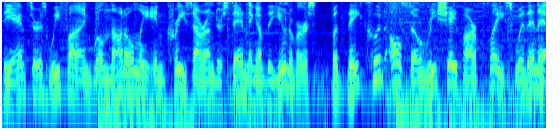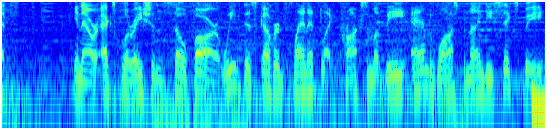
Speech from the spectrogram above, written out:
The answers we find will not only increase our understanding of the universe, but they could also reshape our place within it. In our explorations so far, we've discovered planets like Proxima b and WASP 96b,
